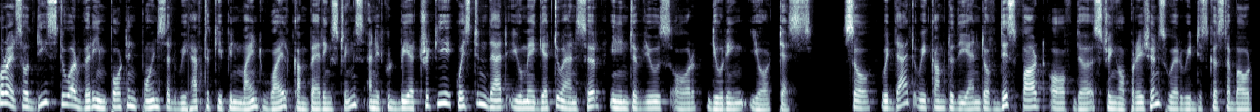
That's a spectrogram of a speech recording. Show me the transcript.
Alright, so these two are very important points that we have to keep in mind while comparing strings and it could be a tricky question that you may get to answer in interviews or during your tests. So with that, we come to the end of this part of the string operations where we discussed about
